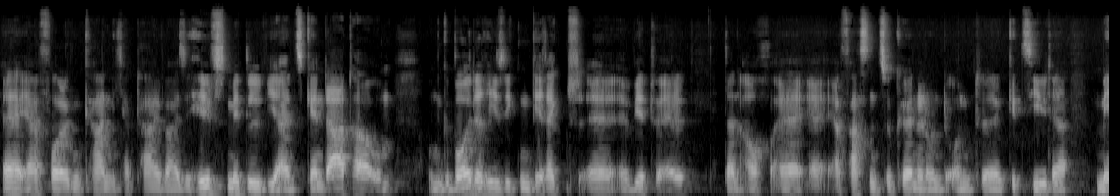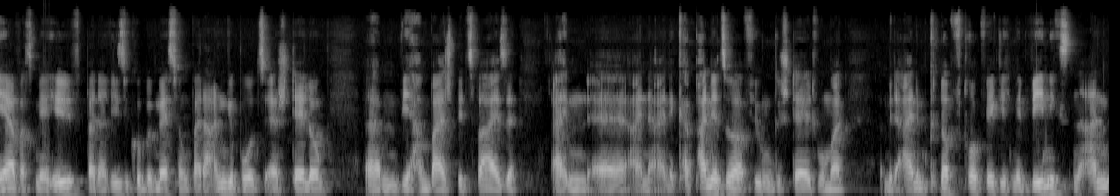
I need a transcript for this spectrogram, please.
äh, erfolgen kann. Ich habe teilweise Hilfsmittel wie ein Scandata, um, um Gebäuderisiken direkt äh, virtuell dann auch äh, erfassen zu können und, und äh, gezielter mehr, was mir hilft bei der Risikobemessung, bei der Angebotserstellung. Ähm, wir haben beispielsweise ein, äh, eine, eine Kampagne zur Verfügung gestellt, wo man mit einem Knopfdruck wirklich mit wenigsten An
